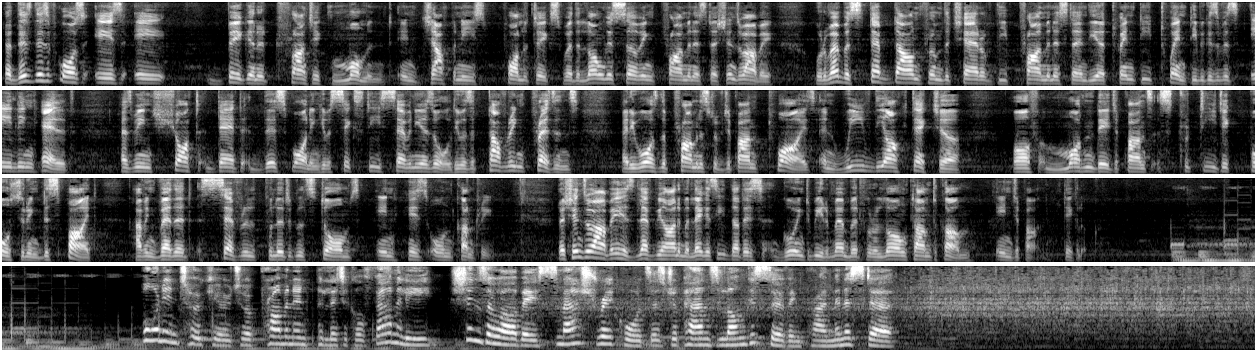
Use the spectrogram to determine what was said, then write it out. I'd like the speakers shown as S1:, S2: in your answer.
S1: Now, this, this, of course, is a big and a tragic moment in Japanese politics where the longest serving Prime Minister, Shinzo Abe, who remember stepped down from the chair of the Prime Minister in the year 2020 because of his ailing health, has been shot dead this morning. He was 67 years old. He was a towering presence and he was the Prime Minister of Japan twice and weaved the architecture of modern-day Japan's strategic posturing despite having weathered several political storms in his own country. Now, Shinzo Abe has left behind him a legacy that is going to be remembered for a long time to come in Japan. Take a look.
S2: Born in Tokyo to a prominent political family, Shinzo Abe smashed records as Japan's longest serving prime minister.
